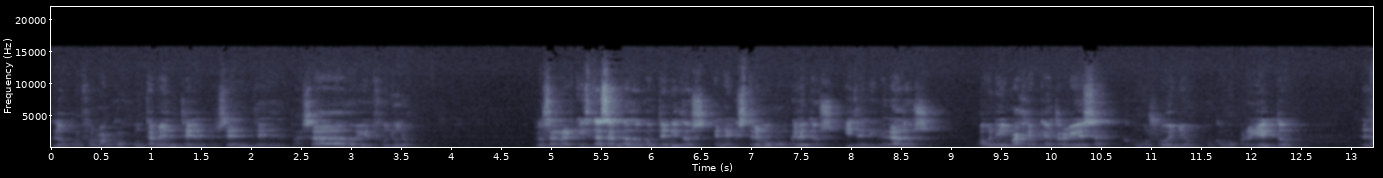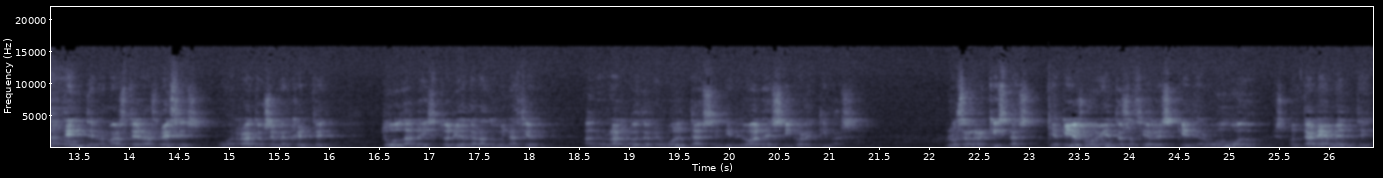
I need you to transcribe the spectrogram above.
lo conforman conjuntamente el presente, el pasado y el futuro. Los anarquistas han dado contenidos en extremo concretos y deliberados a una imagen que atraviesa como sueño o como proyecto, latente la más de las veces o a ratos emergente, toda la historia de la dominación, a lo largo de revueltas individuales y colectivas. Los anarquistas y aquellos movimientos sociales que de algún modo, espontáneamente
